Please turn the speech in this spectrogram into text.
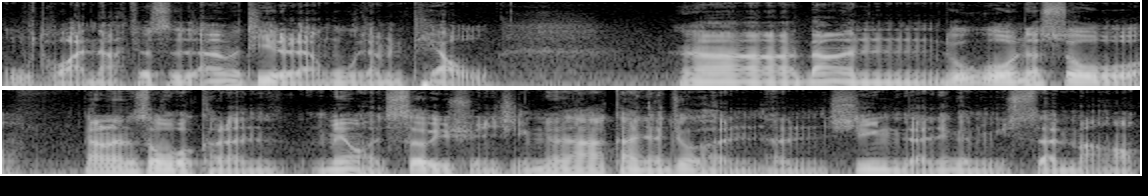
舞团呐，就是 NFT 的人物在那边跳舞。那当然，如果那时候我当然那时候我可能没有很色欲熏心，因为她看起来就很很吸引人，那个女生嘛哈，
